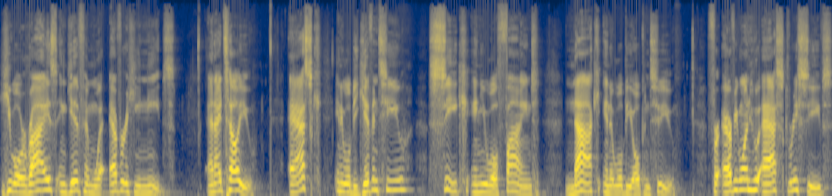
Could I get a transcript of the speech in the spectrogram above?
he will rise and give him whatever he needs. And I tell you, ask and it will be given to you, seek and you will find, knock and it will be open to you. For everyone who asks receives,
